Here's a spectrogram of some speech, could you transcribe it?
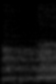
bird.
